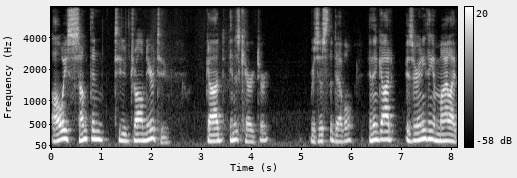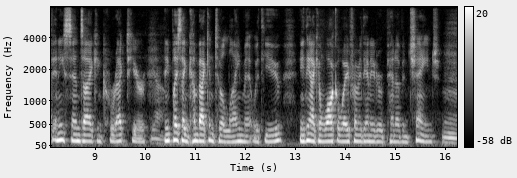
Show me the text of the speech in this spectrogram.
always something to draw near to. God in his character, resist the devil, and then God, is there anything in my life, any sins I can correct here? Yeah. Any place I can come back into alignment with you? Anything I can walk away from? Anything I need to repent of and change? Hmm.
